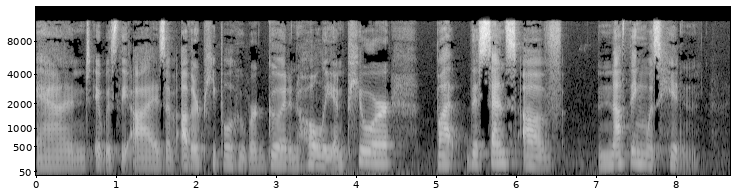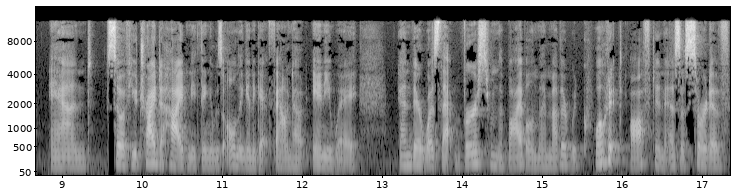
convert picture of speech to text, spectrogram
and it was the eyes of other people who were good and holy and pure but this sense of nothing was hidden. And so if you tried to hide anything, it was only going to get found out anyway. And there was that verse from the Bible, and my mother would quote it often as a sort of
